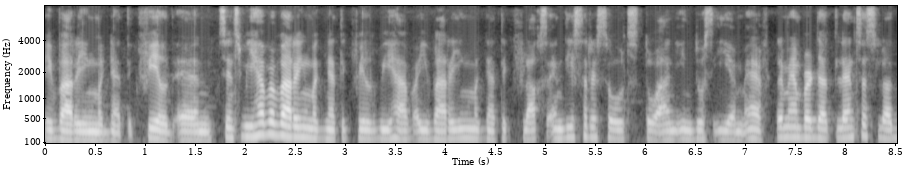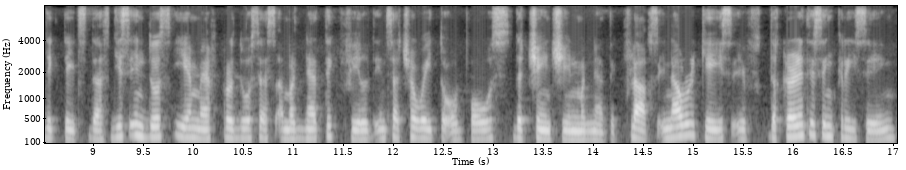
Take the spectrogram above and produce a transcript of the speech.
a varying magnetic field. And since we have a varying magnetic field, we have a varying magnetic flux and this results to an induced EMF. Remember that Lenz's law dictates that this induced EMF produces a magnetic field in such a way to oppose the change in magnetic flux. In our case, if the current is increasing,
